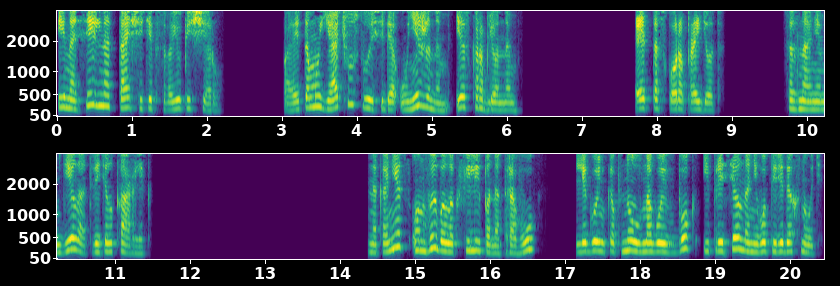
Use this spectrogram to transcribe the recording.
и насильно тащите в свою пещеру. Поэтому я чувствую себя униженным и оскорбленным. Это скоро пройдет. Сознанием дела ответил карлик. Наконец он выволок Филиппа на траву, легонько пнул ногой в бок и присел на него передохнуть.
